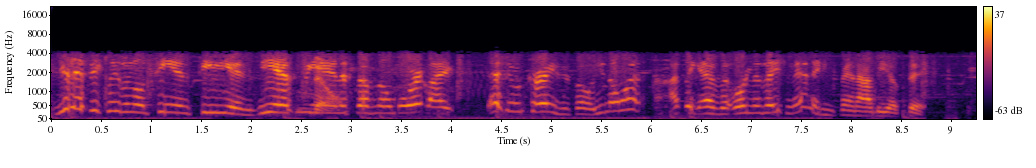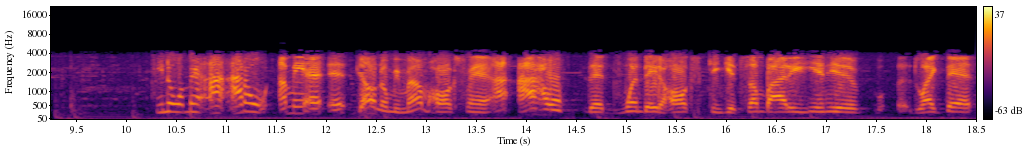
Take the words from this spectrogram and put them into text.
Cle- you didn't see Cleveland on TNT and E ESPN No. and stuff no more. Like that shit was crazy. So you know what? I think as an organization and a Heat fan, I'll be upset. You know what, man? I, I don't. I mean, I, I, y'all know me, man. I'm a Hawks fan. I, I hope that one day the Hawks can get somebody in here like that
